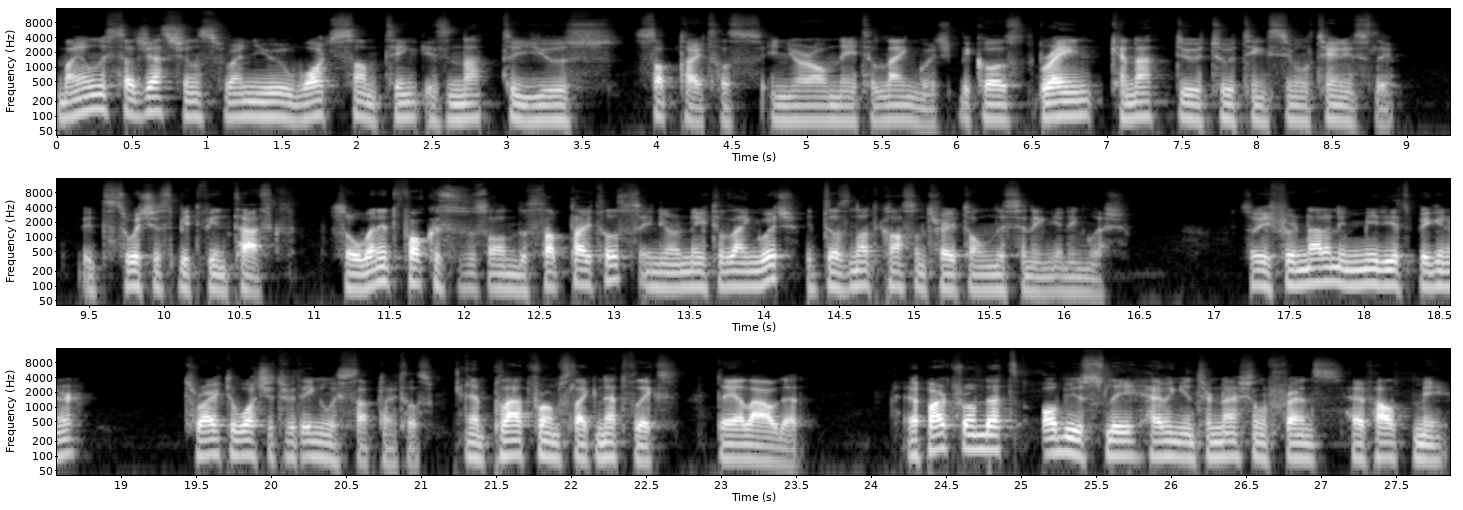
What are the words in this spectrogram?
My only suggestions when you watch something is not to use subtitles in your own native language because brain cannot do two things simultaneously. It switches between tasks. So when it focuses on the subtitles in your native language, it does not concentrate on listening in English. So if you're not an immediate beginner, try to watch it with English subtitles. And platforms like Netflix, they allow that. Apart from that, obviously, having international friends have helped me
